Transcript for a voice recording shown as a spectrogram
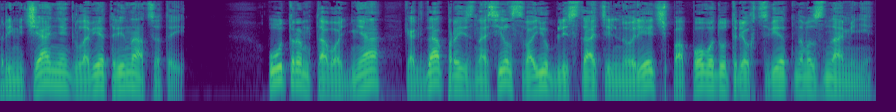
Примечание к главе 13. Утром того дня, когда произносил свою блистательную речь по поводу трехцветного знамени,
